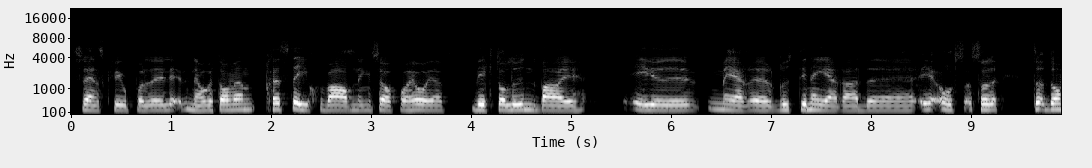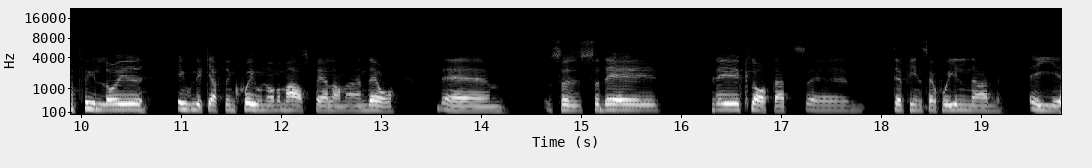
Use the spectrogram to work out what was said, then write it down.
svensk fotboll. Det är något av en prestigevarvning så för HIF. Viktor Lundberg är ju mer eh, rutinerad eh, också, så de fyller ju olika funktioner de här spelarna ändå. Ehm, så, så det, är, det är klart att eh, det finns en skillnad i,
